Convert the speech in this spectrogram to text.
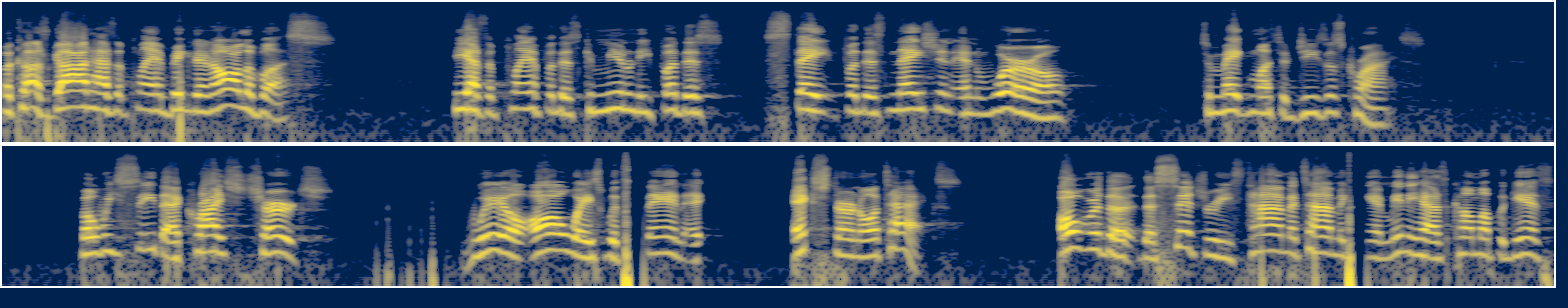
because God has a plan bigger than all of us. He has a plan for this community, for this state, for this nation and world to make much of Jesus Christ. But we see that Christ Church will always withstand external attacks. Over the, the centuries, time and time again, many has come up against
